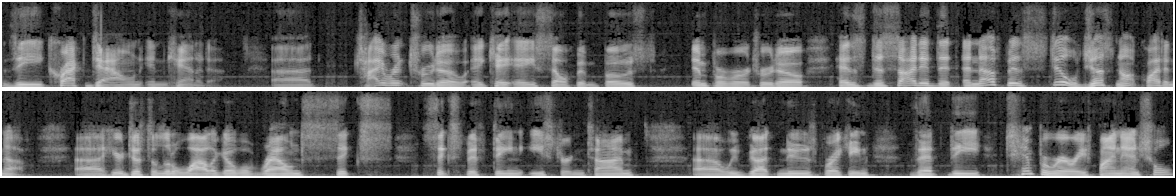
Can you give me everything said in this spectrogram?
the crackdown in Canada. Uh, Tyrant Trudeau, aka self imposed Emperor Trudeau, has decided that enough is still just not quite enough. Uh, here, just a little while ago, around six six fifteen Eastern time, uh, we've got news breaking that the temporary financial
